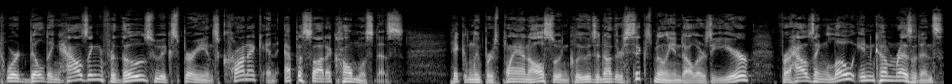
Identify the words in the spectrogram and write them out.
toward building housing for those who experience chronic and episodic homelessness. Hickenlooper's plan also includes another $6 million a year for housing low income residents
